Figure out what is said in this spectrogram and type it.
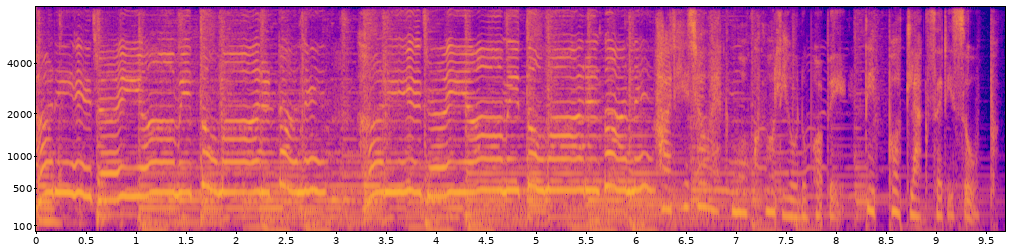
হারিয়ে যাই আমি তোমার হারিয়ে যাই আমি তোমার গানে। হারিয়ে যাও এক অনুভবে, তিব্বত লাক্সারি সোপ।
